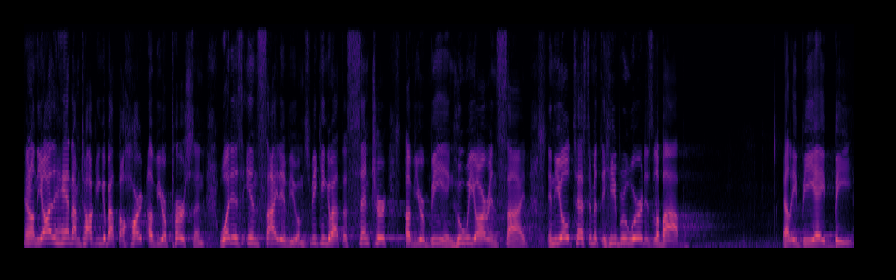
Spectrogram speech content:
And on the other hand, I'm talking about the heart of your person. What is inside of you? I'm speaking about the center of your being, who we are inside. In the Old Testament, the Hebrew word is lebab. L E B A B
